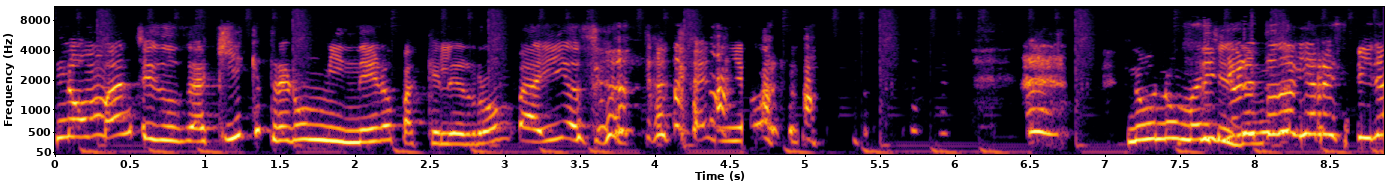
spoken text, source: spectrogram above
no manches, o sea, aquí hay que traer un minero para que le rompa ahí, o sea, está cañón. No, no manches. ¿Señora todavía respira?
